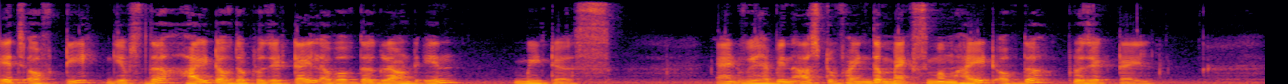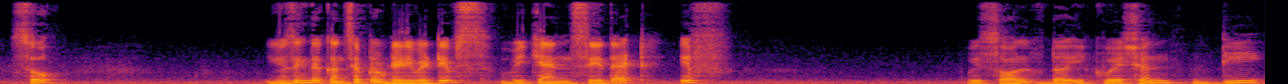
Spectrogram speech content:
h of t gives the height of the projectile above the ground in meters. And we have been asked to find the maximum height of the projectile. So, using the concept of derivatives, we can say that if we solve the equation d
